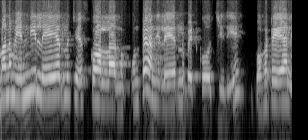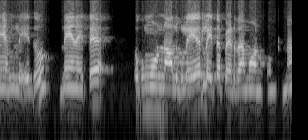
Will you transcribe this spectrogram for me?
మనం ఎన్ని లేయర్లు చేసుకోవాలనుకుంటే అన్ని లేయర్లు పెట్టుకోవచ్చు ఇది. ఒకటే అని ఏం లేదు. నేనైతే ఒక మూడు నాలుగు లేయర్లు అయితే పెడదాము అనుకుంటున్నా.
